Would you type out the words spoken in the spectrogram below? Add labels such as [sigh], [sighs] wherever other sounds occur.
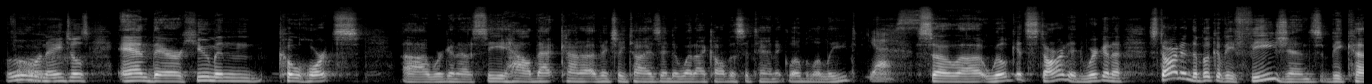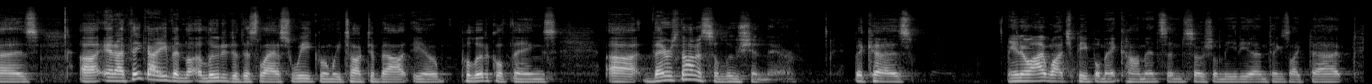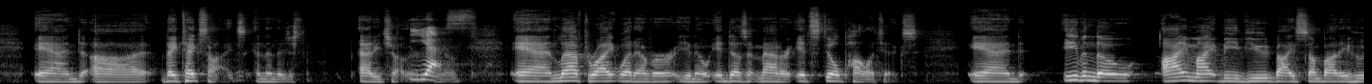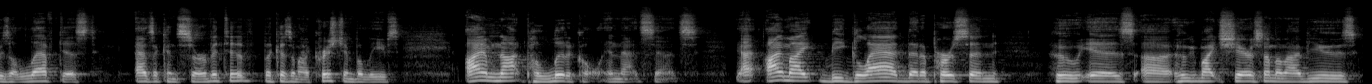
Ooh. fallen angels and their human cohorts. Uh, we're going to see how that kind of eventually ties into what I call the satanic global elite. Yes. So uh, we'll get started. We're going to start in the book of Ephesians because, uh, and I think I even alluded to this last week when we talked about you know political things uh, there's not a solution there because, you know, I watch people make comments in social media and things like that, and uh, they take sides and then they just at each other. Yes. You know? And left, right, whatever, you know, it doesn't matter. It's still politics. And even though I might be viewed by somebody who's a leftist as a conservative because of my Christian beliefs, I am not political in that sense. I might be glad that a person who is uh, who might share some of my views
